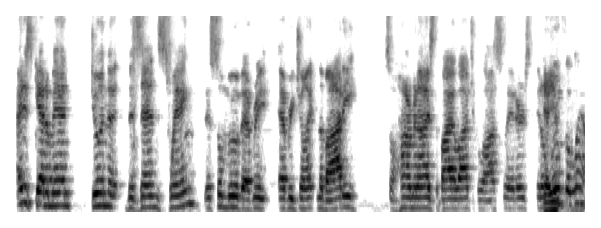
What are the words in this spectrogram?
I just get him in doing the, the Zen swing. This will move every every joint in the body. So harmonize the biological oscillators. It'll yeah, move the lymph.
